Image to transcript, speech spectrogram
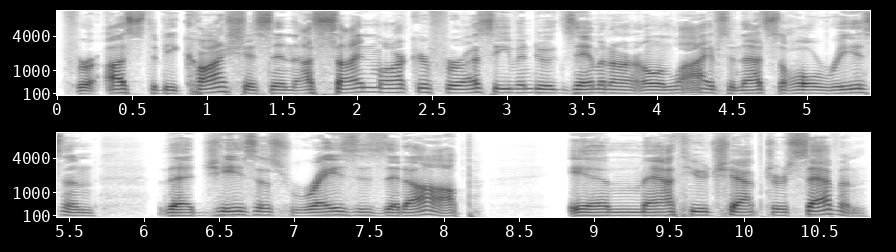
for us to be cautious and a sign marker for us even to examine our own lives. And that's the whole reason that Jesus raises it up in Matthew chapter 7.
